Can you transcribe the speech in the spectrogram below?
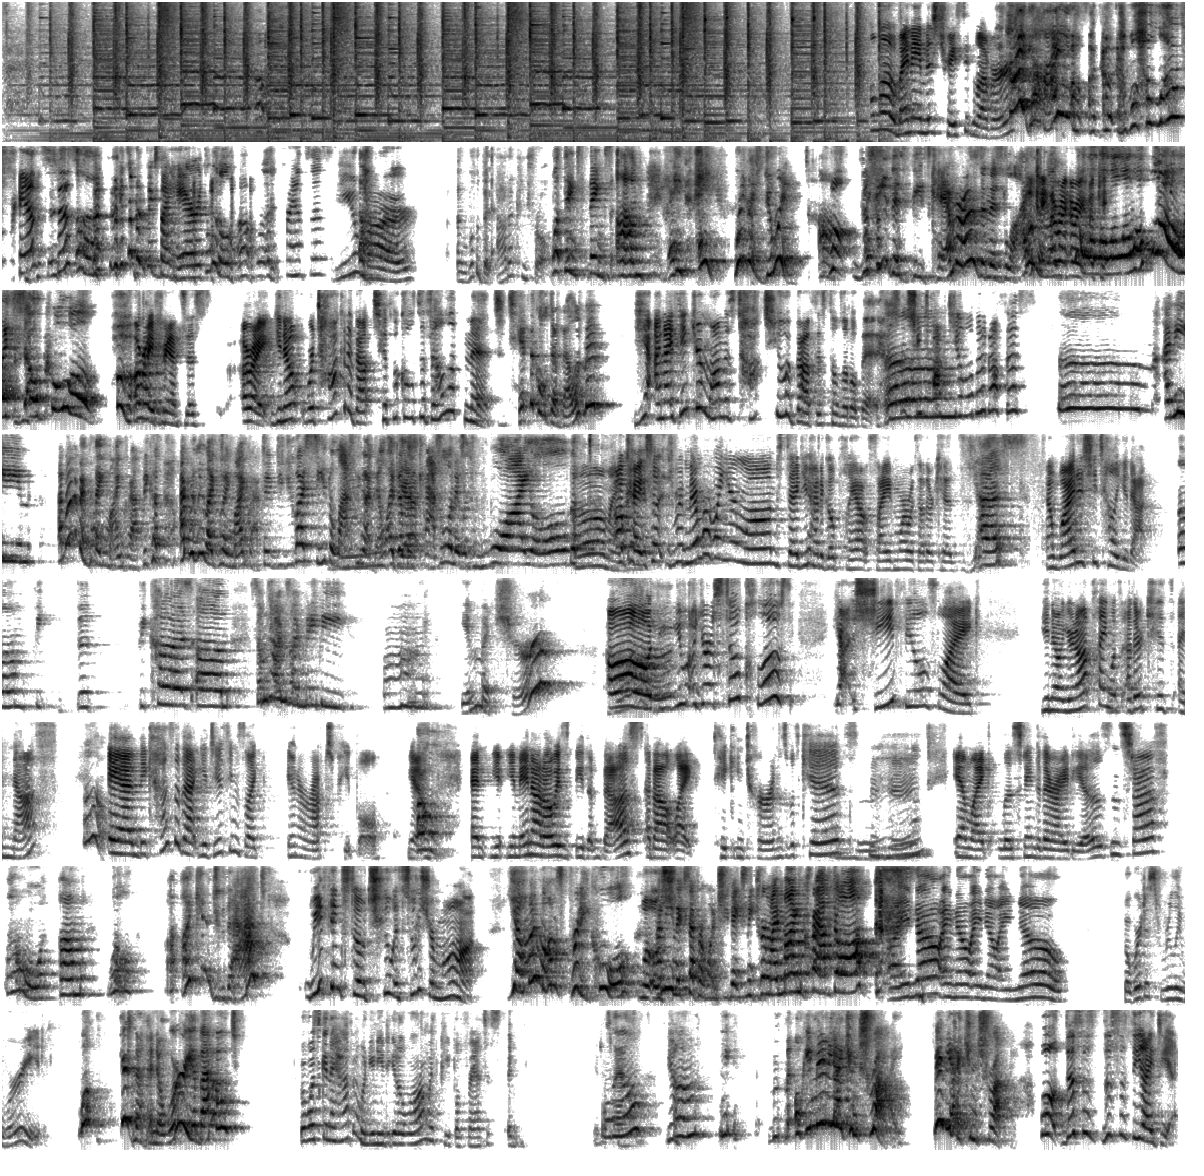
Name is Tracy Glover. Hi, guys. Oh, uh, uh, well, hello, Francis. uh, can someone fix my hair? It's a little, uh, Francis. You are a little bit out of control. Well, thanks, thanks. Um, hey, hey, what are you guys doing? Um, well, this I see this these cameras and this light. Okay, all right, all right. Whoa, okay. whoa, whoa, whoa, whoa, whoa! It's so cool. Oh, all right, Francis. All right, you know we're talking about typical development. Typical development. Yeah, and I think your mom has talked to you about this a little bit. Hasn't um, she talked to you a little bit about this? Um, I mean, I've been playing Minecraft because I really like playing Minecraft. Did you guys see the last thing I built? I built yeah. this castle and it was wild. Oh my Okay, so remember when your mom said you had to go play outside more with other kids? Yes. And why did she tell you that? Um, be, the, because um sometimes I may be um, immature. Oh, you you're so close. Yeah, she feels like you know, you're not playing with other kids enough. Oh. And because of that, you do things like interrupt people, you know. Oh. And you, you may not always be the best about like taking turns with kids mm-hmm. Mm-hmm. and like listening to their ideas and stuff. Oh, um, well, I, I can do that. We think so too, and so does your mom. Yeah, my mom's pretty cool. Well, I mean, she, except for when she makes me turn my Minecraft off. I know, I know, I know, I know. But we're just really worried. Well, there's nothing to worry about. But what's going to happen when you need to get along with people, Francis? And well, yeah. um, okay, maybe I can try. Maybe I can try. Well, this is this is the idea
